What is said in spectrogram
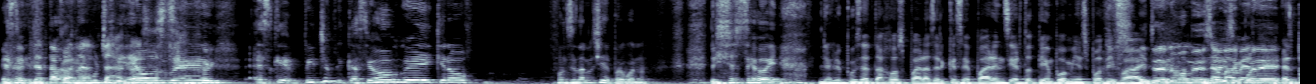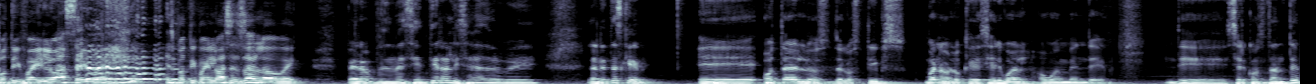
Es que de atajos no hay muchos videos, güey. Es que pinche aplicación, güey. Quiero funcionar chido, pero bueno. Dice este güey, ya le puse atajos para hacer que se pare en cierto tiempo mi Spotify. Y tú de, no mames, no se mames, puede. Spotify lo hace, güey. Spotify lo hace solo, güey. Pero pues me sentí realizado, güey. La neta es que eh, otra de los, de los tips, bueno, lo que decía igual Owen Ben de, de ser constante,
